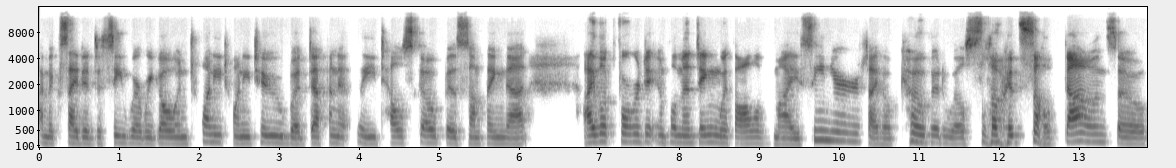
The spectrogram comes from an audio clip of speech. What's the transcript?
I'm excited to see where we go in 2022. But definitely, Telescope is something that I look forward to implementing with all of my seniors. I hope COVID will slow itself down so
